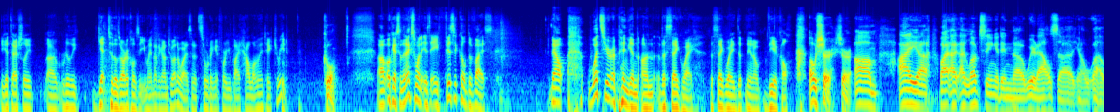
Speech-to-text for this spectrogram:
You get to actually uh, really get to those articles that you might not have gone to otherwise, and it's sorting it for you by how long they take to read. cool. Um, okay, so the next one is a physical device. Now, what's your opinion on the Segway, the Segway, you know, vehicle? Oh, sure, sure. Um, I uh, well, I, I loved seeing it in uh, Weird Al's uh, you know uh,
